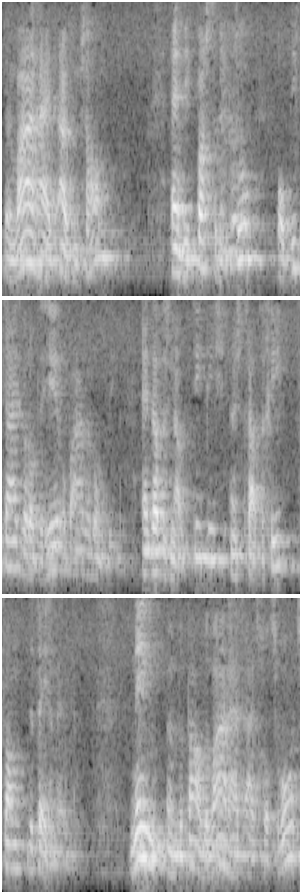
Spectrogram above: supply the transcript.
een waarheid uit een psalm en die paste hem toe op die tijd waarop de Heer op aarde rondliep. En dat is nou typisch een strategie van de tegenwerker. Neem een bepaalde waarheid uit Gods woord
